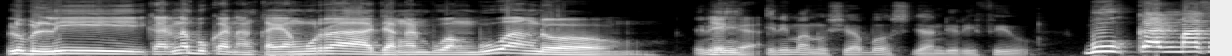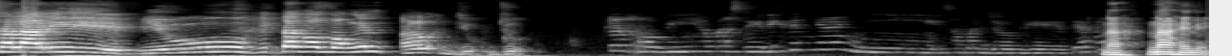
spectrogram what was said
lu beli karena bukan angka yang murah. Jangan buang-buang dong. Ini nggak? ini manusia bos, jangan di review. Bukan masalah review, kita ngomongin kalau ju, ju. Kan hobinya Mas Didi kan nyanyi sama joget ya kan? Nah, nah ini,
